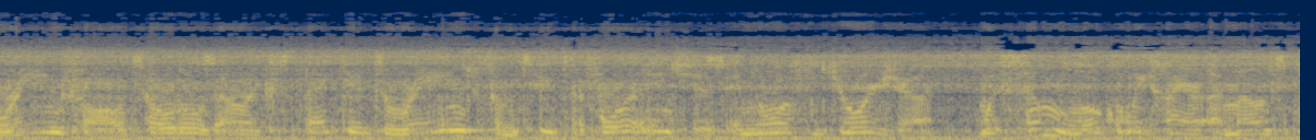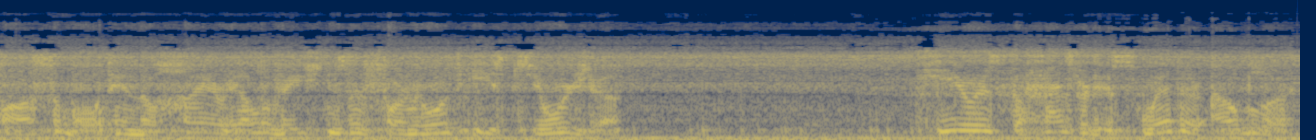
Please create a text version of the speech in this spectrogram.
Rainfall totals are expected to range from 2 to 4 inches in North Georgia, with some locally higher amounts possible in the higher elevations of far northeast Georgia. Here is the hazardous weather outlook.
